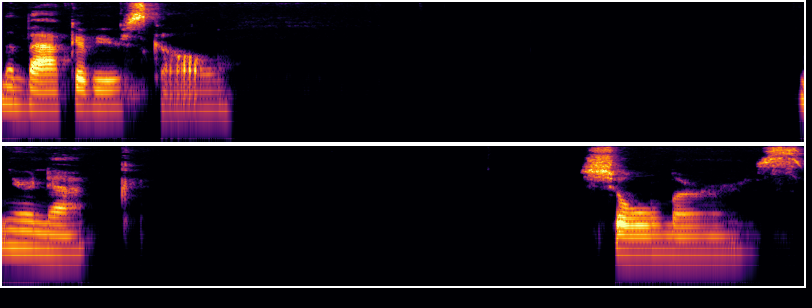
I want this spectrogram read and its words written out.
the back of your skull, your neck, shoulders.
